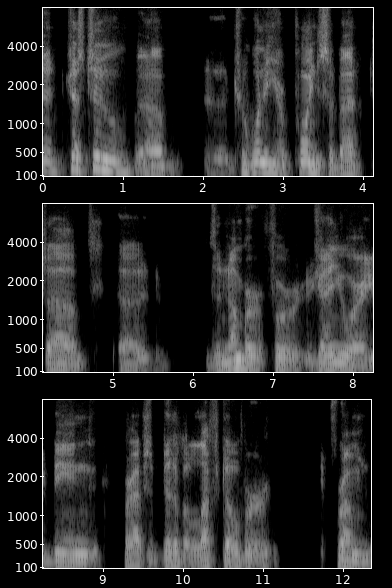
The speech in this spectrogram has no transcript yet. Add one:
uh, just to uh, to one of your points about uh, uh, the number for January being perhaps a bit of a leftover from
